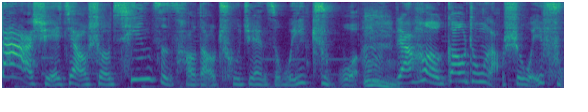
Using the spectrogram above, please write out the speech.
大学教授亲自操刀出卷子为主，嗯，然后高中老师为辅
